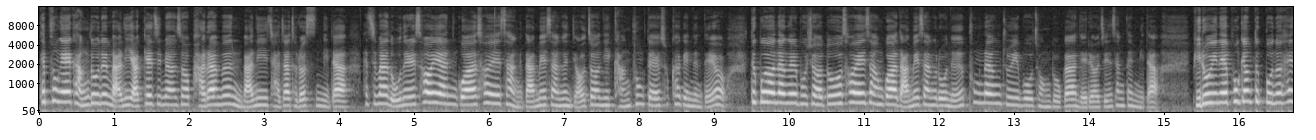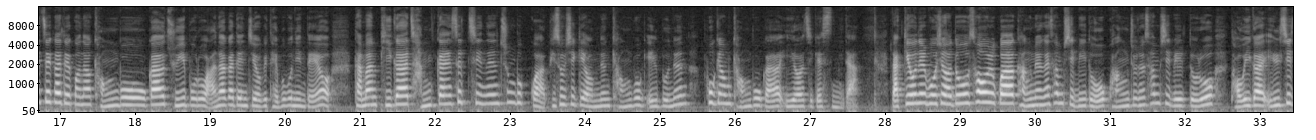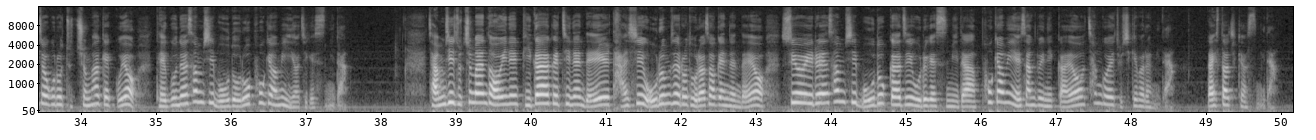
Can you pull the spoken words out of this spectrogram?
태풍의 강도는 많이 약해지면서 바람은 많이 잦아들었습니다. 하지만 오늘 서해안과 서해상, 남해상은 여전히 강풍대에 속하겠는데요. 특보 현황을 보셔도 서해상과 남해상으로는 풍랑주의보 정도가 내려진 상태입니다. 비로 인해 폭염특보는 해제가 되거나 경보가 주의보로 완화가 된 지역이 대부분인데요. 다만 비가 잠깐 스치는 충북과 비 소식이 없는 경북 일부는 폭염 경보가 이어지겠습니다. 낮 기온을 보셔도 서울과 강릉은 32도, 광주는 31도로 더위가 일시적으로 주춤하겠고요. 대구는 35도로 폭염이 이어지겠습니다. 잠시 주춤한 더위는 비가 그치는 내일 다시 오름세로 돌아서겠는데요. 수요일은 35도까지 오르겠습니다. 폭염이 예상되니까요. 참고해 주시기 바랍니다. 날씨 터치였습니다.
